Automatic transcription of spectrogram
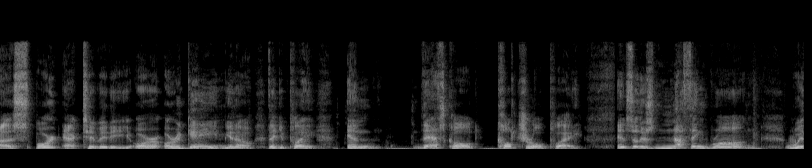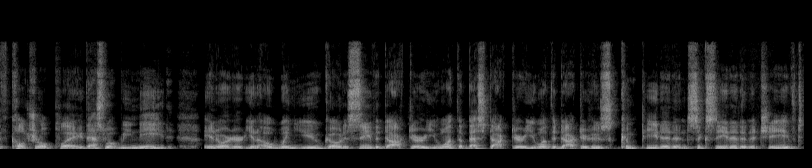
a sport activity or or a game, you know, that you play, and that's called cultural play. And so there's nothing wrong with cultural play. That's what we need in order, you know, when you go to see the doctor, you want the best doctor. You want the doctor who's competed and succeeded and achieved.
